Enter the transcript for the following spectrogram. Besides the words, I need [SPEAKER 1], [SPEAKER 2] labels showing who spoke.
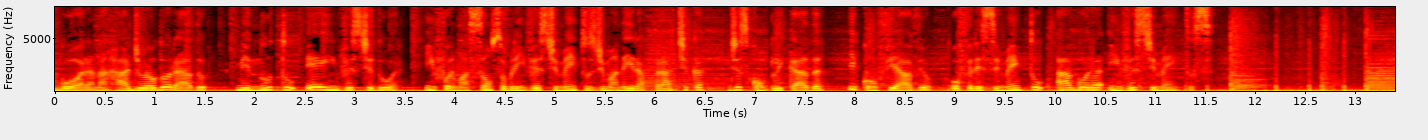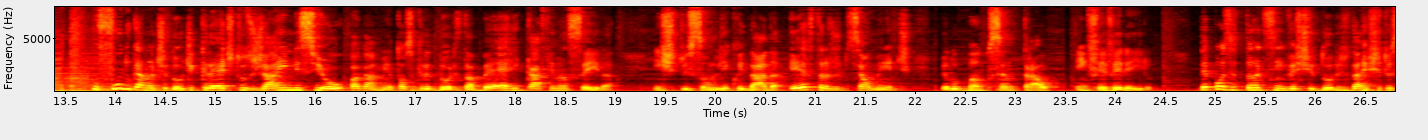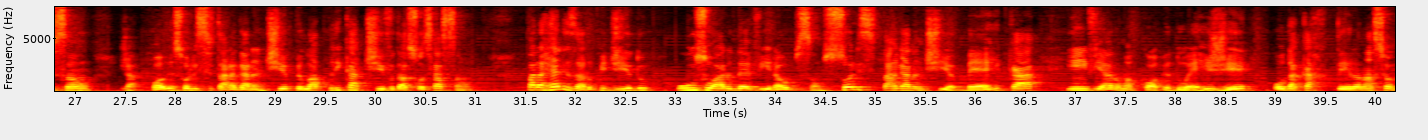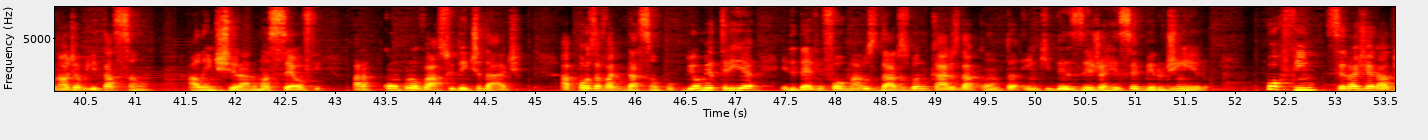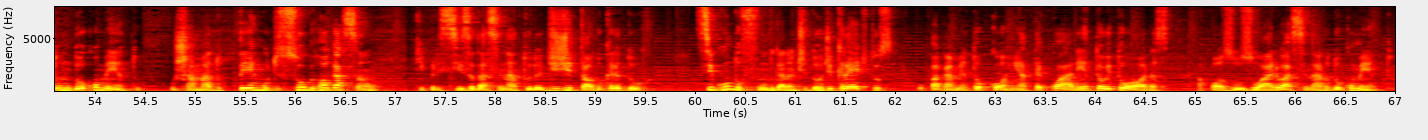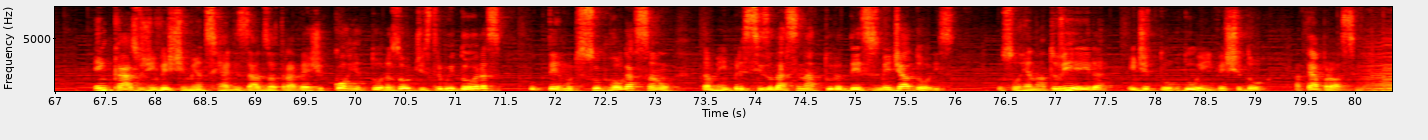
[SPEAKER 1] Agora na Rádio Eldorado, Minuto e Investidor. Informação sobre investimentos de maneira prática, descomplicada e confiável. Oferecimento Agora Investimentos.
[SPEAKER 2] O Fundo Garantidor de Créditos já iniciou o pagamento aos credores da BRK Financeira, instituição liquidada extrajudicialmente pelo Banco Central em fevereiro. Depositantes e investidores da instituição já podem solicitar a garantia pelo aplicativo da associação. Para realizar o pedido, o usuário deve ir à opção Solicitar Garantia BRK e enviar uma cópia do RG ou da Carteira Nacional de Habilitação, além de tirar uma selfie para comprovar sua identidade. Após a validação por biometria, ele deve informar os dados bancários da conta em que deseja receber o dinheiro. Por fim, será gerado um documento, o chamado termo de subrogação, que precisa da assinatura digital do credor. Segundo o Fundo Garantidor de Créditos, o pagamento ocorre em até 48 horas após o usuário assinar o documento. Em caso de investimentos realizados através de corretoras ou distribuidoras, o termo de subrogação também precisa da assinatura desses mediadores. Eu sou Renato Vieira, editor do e Investidor. Até a próxima!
